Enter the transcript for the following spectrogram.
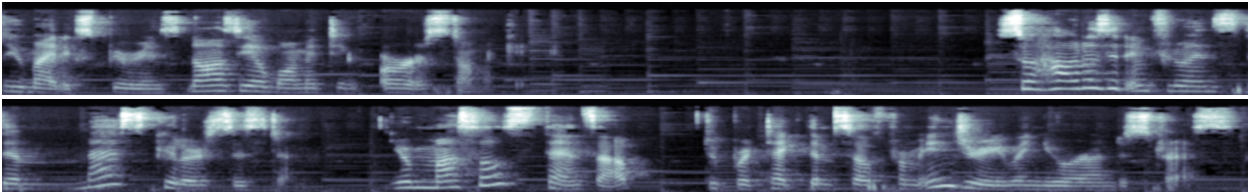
You might experience nausea, vomiting, or a stomachache. So, how does it influence the muscular system? Your muscles tense up to protect themselves from injury when you are under stress.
